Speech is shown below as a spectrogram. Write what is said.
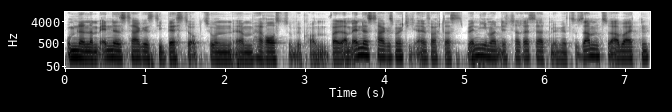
um dann am Ende des Tages die beste Option ähm, herauszubekommen. Weil am Ende des Tages möchte ich einfach, dass wenn jemand Interesse hat, mit mir zusammenzuarbeiten,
